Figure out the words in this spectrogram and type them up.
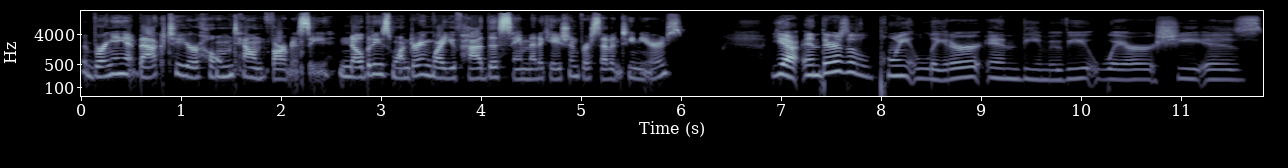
bringing it back to your hometown pharmacy. Nobody's wondering why you've had this same medication for 17 years. yeah, and there's a point later in the movie where she is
